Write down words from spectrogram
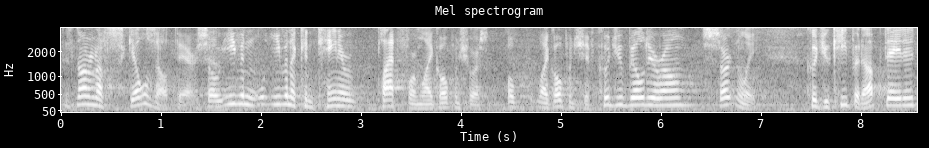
there's not enough skills out there. So even, even a container platform like OpenShift, like OpenShift, could you build your own? Certainly. Could you keep it updated?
